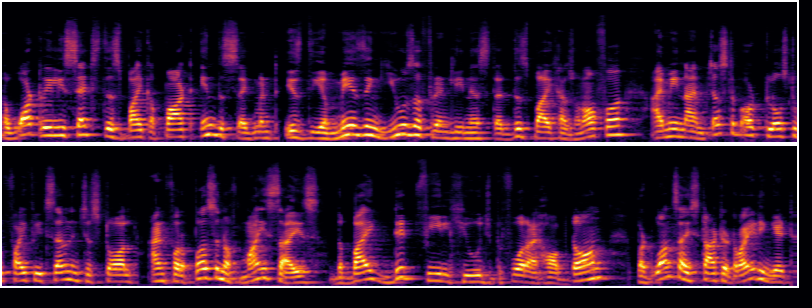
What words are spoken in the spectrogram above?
Now, what really sets this bike apart in this segment is the amazing user friendliness that this bike has on offer. I mean, I'm just about close to 5 feet 7 inches tall, and for a person of my size, the bike did feel huge before before I hopped on, but once I started riding it,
